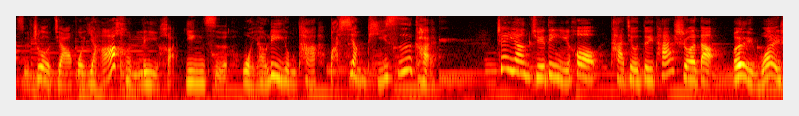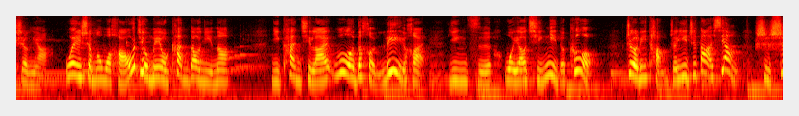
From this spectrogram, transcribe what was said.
子这家伙牙很厉害，因此我要利用它把橡皮撕开。这样决定以后，他就对他说道：“哎，外甥呀，为什么我好久没有看到你呢？你看起来饿得很厉害，因此我要请你的客。”这里躺着一只大象，是狮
